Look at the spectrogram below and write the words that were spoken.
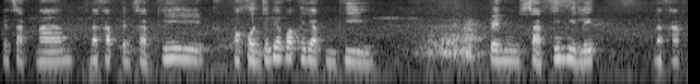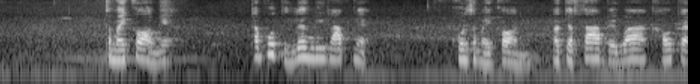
เป็นสัตว์น้ำนะครับ เป็นสัตว์ที่บางคนจะเรียกว่าพญาคุมพี เป็นสัตว์ที่มีฤทธิ์ นะครับ สมัยก่อนเนี่ย ถ้าพูดถึงเรื่องลี้ลับเนี่ย คนสมัยก่อนเราจะทราบเลยว่าเขาจะ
